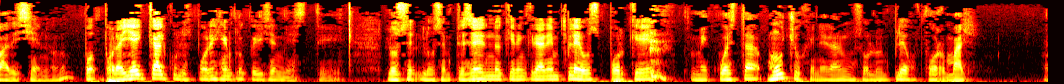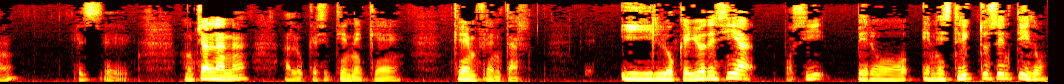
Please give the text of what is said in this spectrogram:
padeciendo. Por, ahí hay cálculos, por ejemplo, que dicen este, los, los empresarios no quieren crear empleos porque me cuesta mucho generar un solo empleo formal. Es eh, mucha lana a lo que se tiene que, que enfrentar. Y lo que yo decía, pues sí, pero en estricto sentido,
